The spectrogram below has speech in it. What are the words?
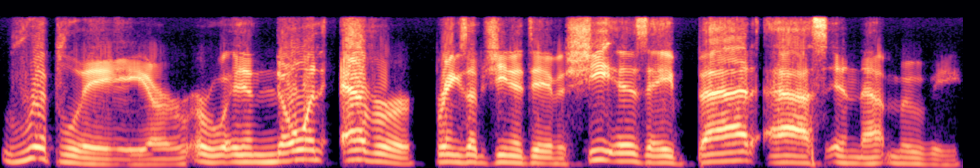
Ripley, or, or and no one ever brings up Geena Davis. She is a badass in that movie."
